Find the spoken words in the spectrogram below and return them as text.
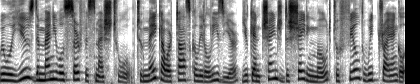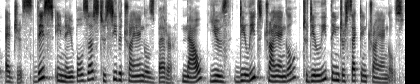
we will use the manual surface mesh tool. To make our task a little easier, you can change the shading mode to filled with triangle edges. This enables us to see the triangles better. Now, use delete triangle to delete the intersecting triangles.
